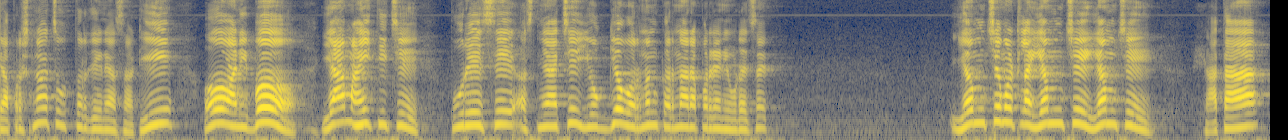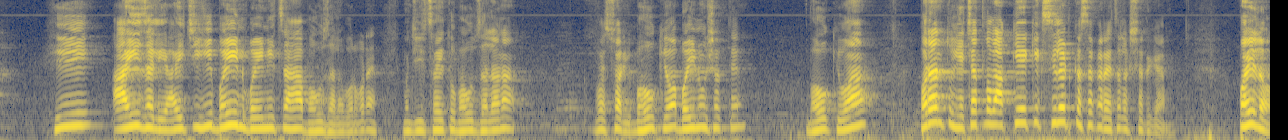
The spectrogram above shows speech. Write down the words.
या प्रश्नाचं उत्तर देण्यासाठी अ आणि ब या माहितीचे पुरेसे असण्याचे योग्य वर्णन करणारा पर्याय निवडायचा आहे. यमचे म्हटला यमचे यमचे. आता ही आई झाली आईची ही बहीण बहिणीचा हा भाऊ झाला बरोबर आहे? म्हणजे हिचाही तो भाऊ झाला ना? सॉरी भाऊ किंवा बहीण होऊ शकते. भाऊ किंवा परंतु याच्यातलं वाक्य एक एक सिलेक्ट कसं करायचं लक्षात घ्या. पहिलं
